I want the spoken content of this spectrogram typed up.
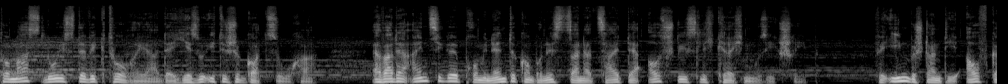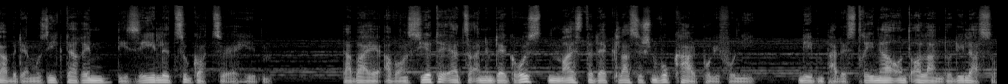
Tomás Luis de Victoria, der jesuitische Gottsucher. Er war der einzige prominente Komponist seiner Zeit, der ausschließlich Kirchenmusik schrieb. Für ihn bestand die Aufgabe der Musik darin, die Seele zu Gott zu erheben. Dabei avancierte er zu einem der größten Meister der klassischen Vokalpolyphonie, neben Palestrina und Orlando di Lasso.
